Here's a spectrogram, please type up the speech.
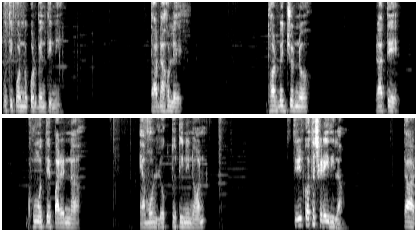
প্রতিপন্ন করবেন তিনি। তা না হলে ধর্মের জন্য রাতে ঘুমোতে পারেন না এমন লোক তো তিনি নন। স্ত্রীর কথা ছেড়েই দিলাম। তার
